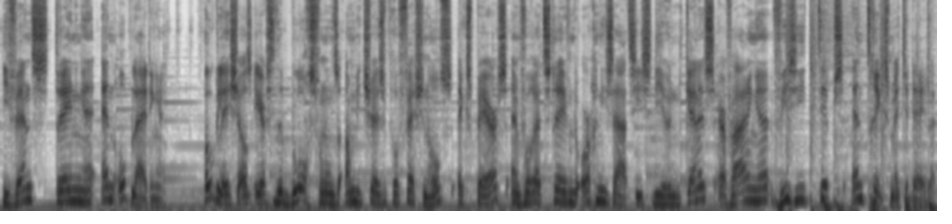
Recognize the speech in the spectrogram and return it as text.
events, trainingen en opleidingen. Ook lees je als eerste de blogs van onze ambitieuze professionals, experts en vooruitstrevende organisaties die hun kennis, ervaringen, visie, tips en tricks met je delen.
